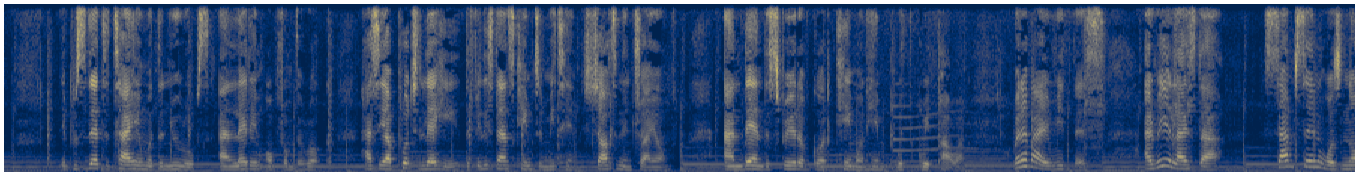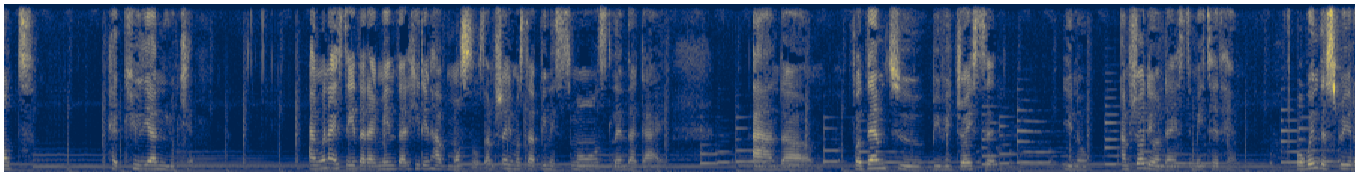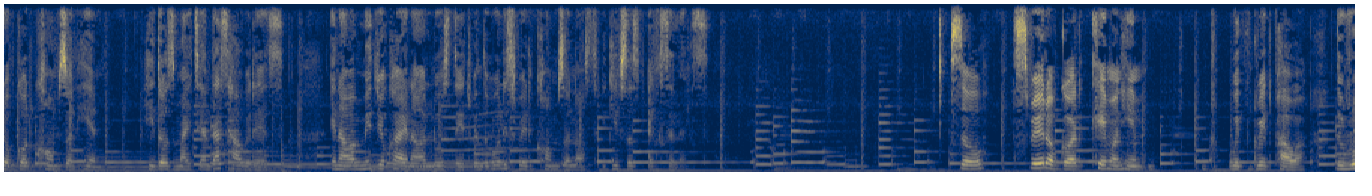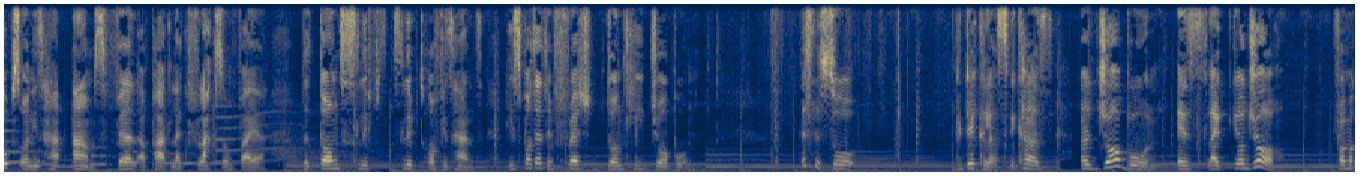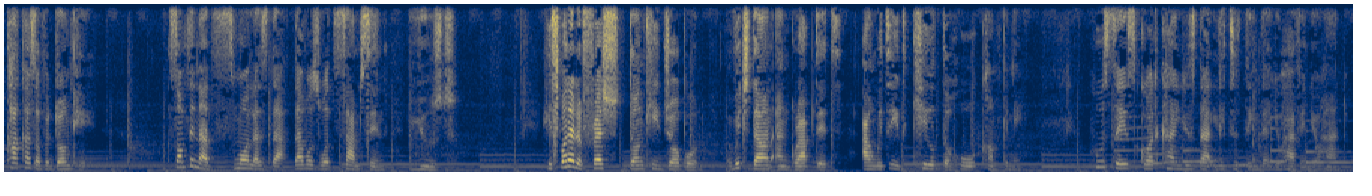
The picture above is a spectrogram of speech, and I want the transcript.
They proceeded to tie him with the new ropes and led him up from the rock. As he approached Lehi, the Philistines came to meet him, shouting in triumph. And then the Spirit of God came on him with great power. Whenever I read this, I realize that Samson was not Herculean looking. And when I say that, I mean that he didn't have muscles. I'm sure he must have been a small, slender guy. And um, for them to be rejoicing, you know, I'm sure they underestimated him. But when the Spirit of God comes on him, he does mighty. And that's how it is. In our mediocre and our low state, when the Holy Spirit comes on us, He gives us excellence. So, the Spirit of God came on him with great power. The ropes on his ha- arms fell apart like flax on fire. The thongs slipped, slipped off his hands. He spotted a fresh donkey jawbone. This is so ridiculous because a jawbone is like your jaw from a carcass of a donkey. Something as small as that. That was what Samson used. He spotted a fresh donkey jawbone reached down and grabbed it, and with it killed the whole company. Who says God can't use that little thing that you have in your hand?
